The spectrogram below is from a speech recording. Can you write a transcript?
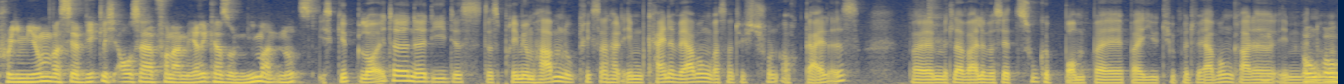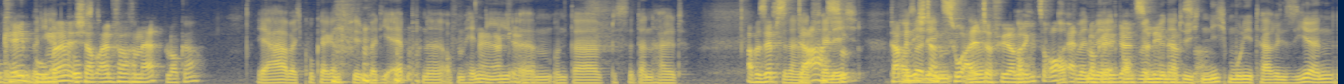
Premium, was ja wirklich außerhalb von Amerika so niemand nutzt. Es gibt Leute, ne, die das, das Premium haben. Du kriegst dann halt eben keine Werbung, was natürlich schon auch geil ist. Weil mittlerweile wirst du jetzt zugebombt bei, bei YouTube mit Werbung, gerade eben wenn oh, du Okay, wenn du Boomer, ich habe einfach einen Adblocker. Ja, aber ich gucke ja ganz viel über die App ne, auf dem Handy ja, okay. ähm, und da bist du dann halt aber selbst da, halt du, da bin Außerdem, ich dann zu alt ne, dafür, aber auch, da gibt es auch, auch Adblocker, wenn wir, die auch wenn wir natürlich kannst, nicht monetarisieren,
